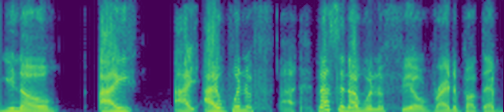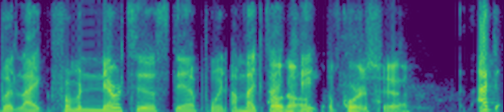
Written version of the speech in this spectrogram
You know, I I I wouldn't I- not saying I wouldn't feel right about that, but like from a narrative standpoint, I'm like oh, I oh no, can't of course, yeah. I could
